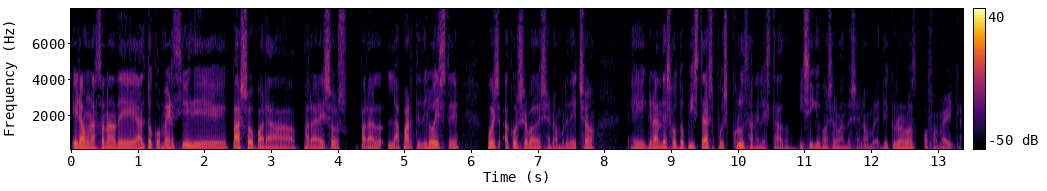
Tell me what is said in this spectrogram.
era una zona de alto comercio y de paso para, para, esos, para la parte del oeste, pues ha conservado ese nombre. De hecho, eh, grandes autopistas pues cruzan el estado y sigue conservando ese nombre, The Crossroad of America.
